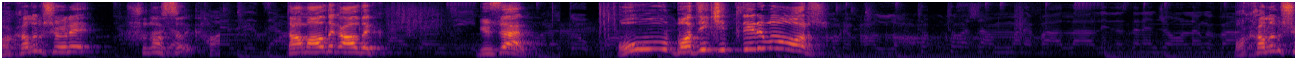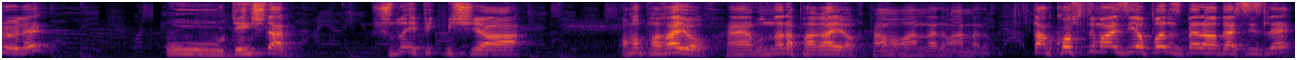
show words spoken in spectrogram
Bakalım şöyle şu nasıl? Tamam aldık aldık. Güzel. Oo body kitleri var. Bakalım şöyle. Oo gençler. Şu da epikmiş ya. Ama para yok. He bunlara para yok. Tamam anladım anladım. Tamam customize yaparız beraber sizle.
